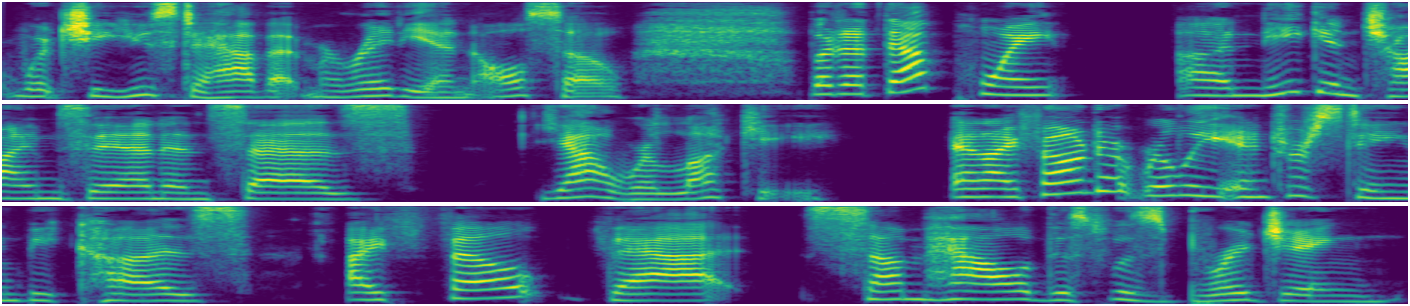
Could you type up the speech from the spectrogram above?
what she used to have at Meridian also. But at that point, uh, Negan chimes in and says, yeah, we're lucky. And I found it really interesting because I felt that somehow this was bridging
